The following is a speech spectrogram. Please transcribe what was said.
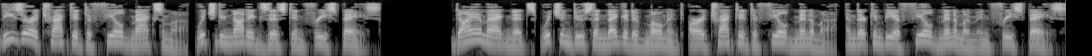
These are attracted to field maxima, which do not exist in free space. Diamagnets which induce a negative moment are attracted to field minima, and there can be a field minimum in free space.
